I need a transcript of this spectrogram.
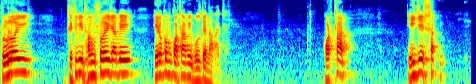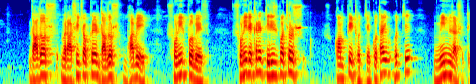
প্রলয় পৃথিবী ধ্বংস হয়ে যাবে এরকম কথা আমি বলতে নারাজ। অর্থাৎ এই যে দ্বাদশ রাশিচক্রের দ্বাদশভাবে শনির প্রবেশ। শনির এখানে তিরিশ বছর কমপ্লিট হচ্ছে। কোথায় হচ্ছে? মীন রাশিতে।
